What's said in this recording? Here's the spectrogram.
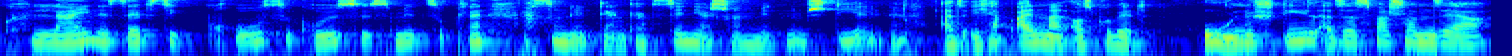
klein ist. Selbst die große Größe ist mir zu klein. Ach so, ne, dann gab es den ja schon mit einem Stiel. Ne? Also ich habe einmal ausprobiert ohne Stiel. Also das war schon sehr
